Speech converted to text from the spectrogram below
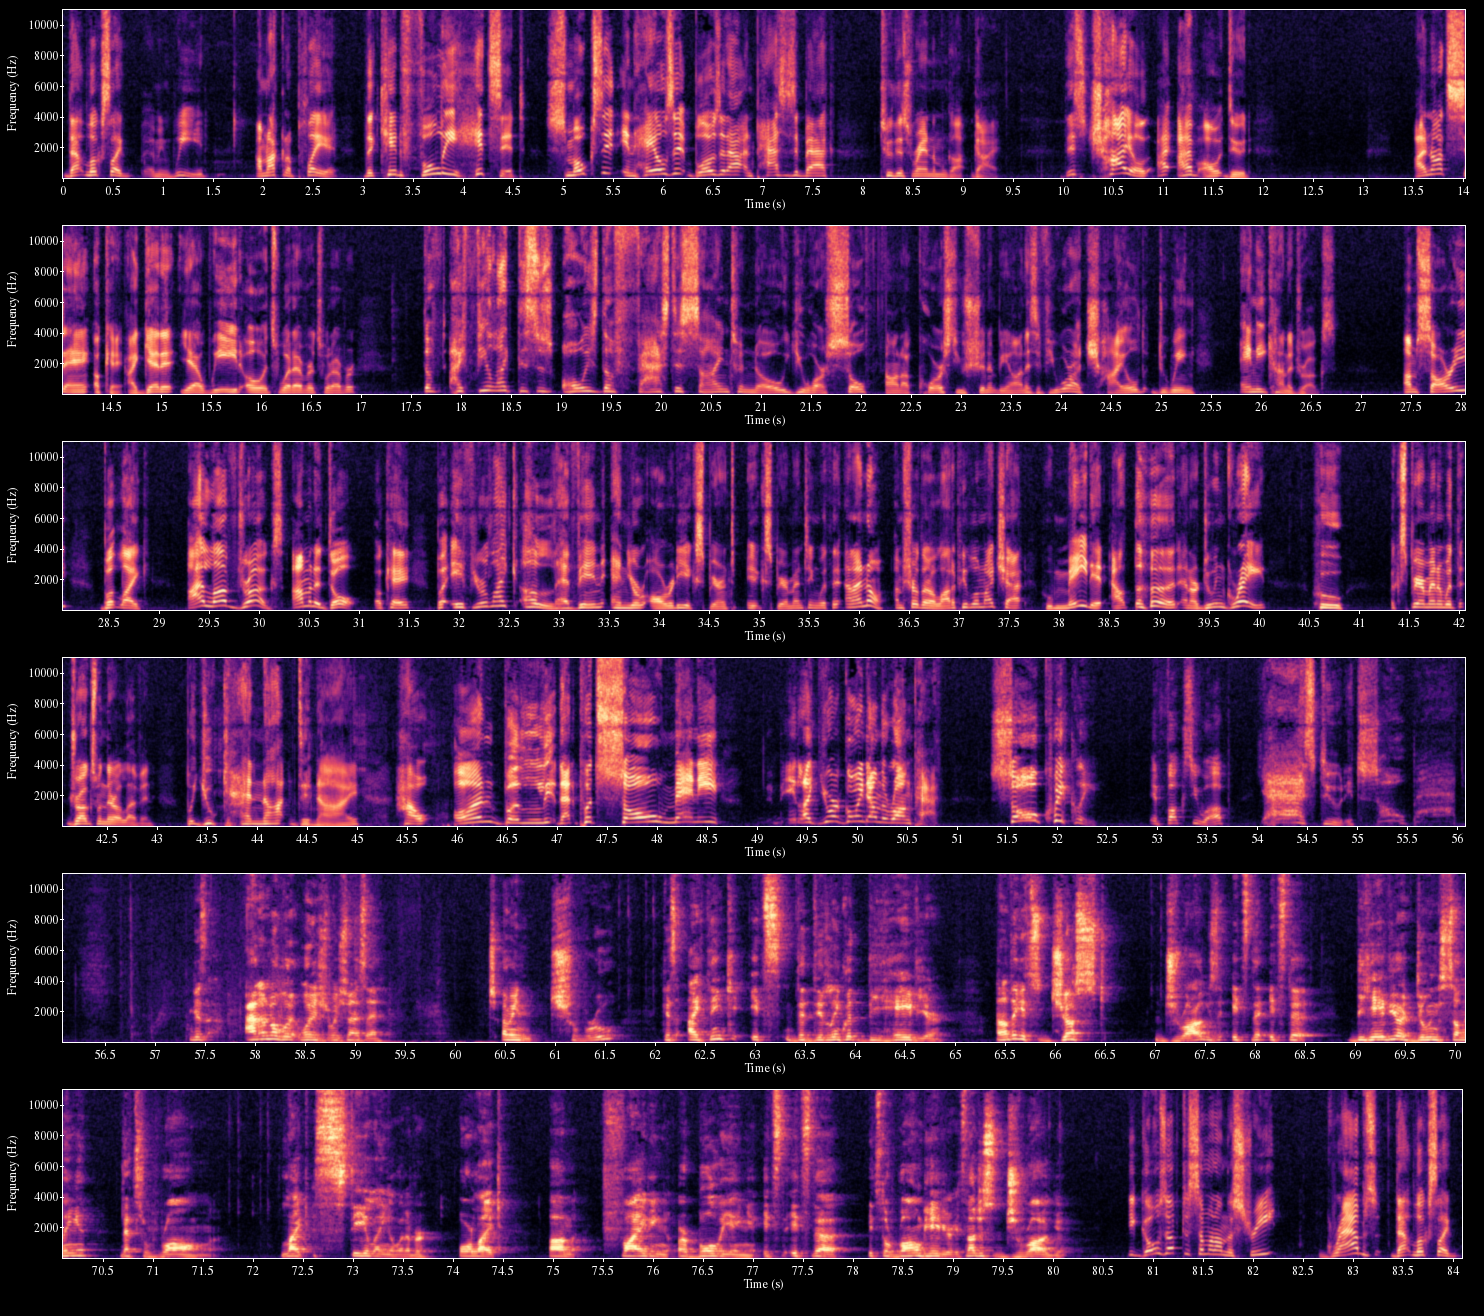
that looks like I mean weed. I'm not gonna play it. The kid fully hits it, smokes it, inhales it, blows it out, and passes it back to this random guy. This child, I, I've always, dude. I'm not saying okay. I get it. Yeah, weed. Oh, it's whatever. It's whatever. The, I feel like this is always the fastest sign to know you are so on a course you shouldn't be on. Is if you are a child doing any kind of drugs. I'm sorry, but like I love drugs. I'm an adult, okay? But if you're like 11 and you're already experiment, experimenting with it, and I know, I'm sure there are a lot of people in my chat who made it out the hood and are doing great who experimented with drugs when they're 11. But you cannot deny how unbelievable that puts so many, like you're going down the wrong path so quickly. It fucks you up. Yes, dude, it's so bad. Because I don't know what what you're, trying to say. I mean, true. Because I think it's the delinquent behavior. I don't think it's just drugs. It's the it's the behavior of doing something that's wrong, like stealing or whatever, or like um, fighting or bullying. It's it's the it's the wrong behavior. It's not just drug. He goes up to someone on the street, grabs that looks like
